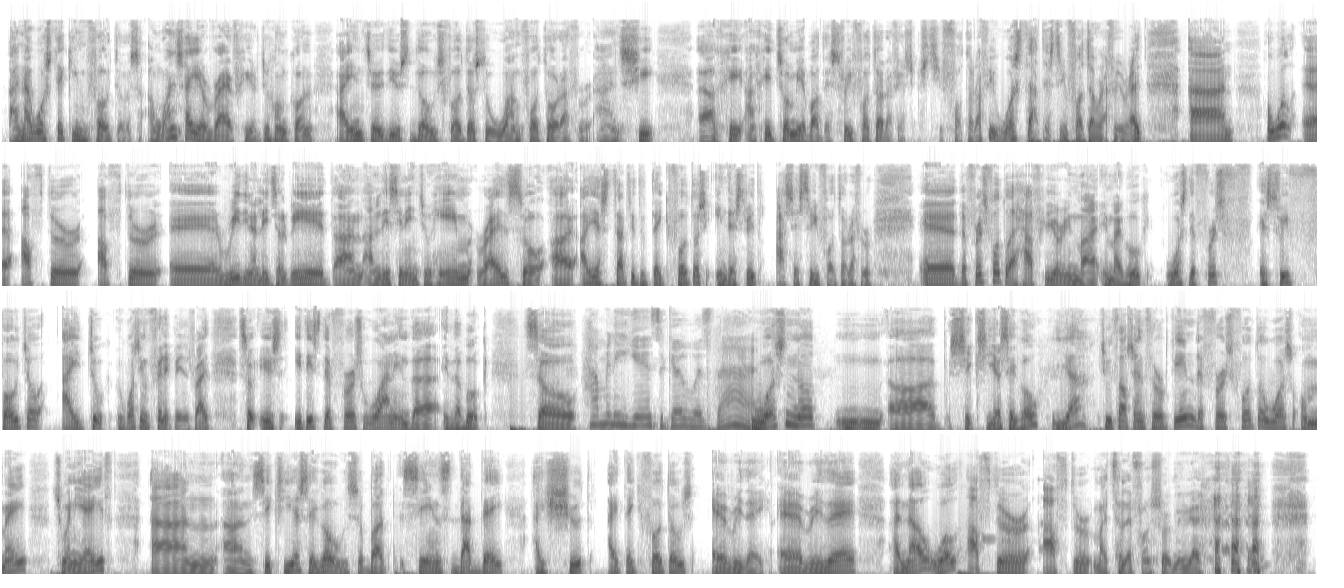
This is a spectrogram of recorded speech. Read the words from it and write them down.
and I was taking photos. And once I arrived here to Hong Kong, I introduced those photos to one photographer, and she, uh, he, and he told me about the street photography. Said, street photography? What's that? The street photography, right? And well, uh, after after uh, reading a little bit and, and listening to him, right? So I, I started to take photos in the street as a street photographer. Uh, the first photo I have here in my in my book was the first f- street photo I took. It was in Philippines, right? So it's, it is the first one in the in the book. So How many years ago was that? was not mm, uh, six years ago. Yeah, 2013. The first photo was on May 28th, and and six years ago. So, but since that day, I shoot. I take photos every day, every day. And now, well, after after my telephone, sorry, maybe I.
